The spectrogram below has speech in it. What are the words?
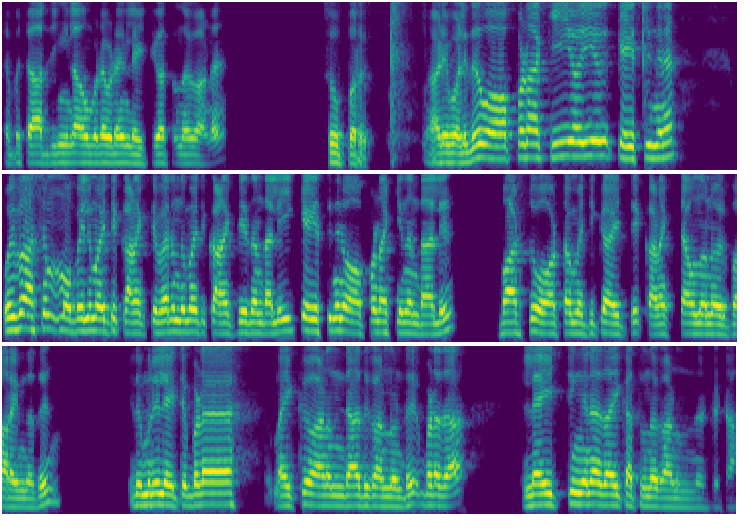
ചിലപ്പോൾ ചാർജിങ്ങിലാവുമ്പോൾ എവിടെയും ലൈറ്റ് കത്തുന്നത് കാണേ സൂപ്പർ അടിപൊളി. ഇത് ഓപ്പൺ ആക്കി ഒരു കേസ് ഇങ്ങനെ ഒരു പ്രാവശ്യം മൊബൈലുമായിട്ട് കണക്ട് വേറെ എന്തുമായിട്ട് കണക്ട് ചെയ്തിട്ടുണ്ടാൽ ഈ കേസ് ഇങ്ങനെ ഓപ്പൺ ആക്കിയെന്നുണ്ടാൽ ബാഡ്സ് ഓട്ടോമാറ്റിക് ആയിട്ട് കണക്ട് ആവുന്നാണ് അവർ പറയുന്നത്. ഇതുമുന്നിൽ ലൈറ്റ് ഇവിടെ മൈക്ക് കാണുന്നുണ്ട് അത് കാണുന്നുണ്ട്. ഇവിടെ ഇതാ ലൈറ്റ് ഇങ്ങനെ ഇതായി കത്തുന്ന കാണുന്നുണ്ട് കേട്ടാ.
